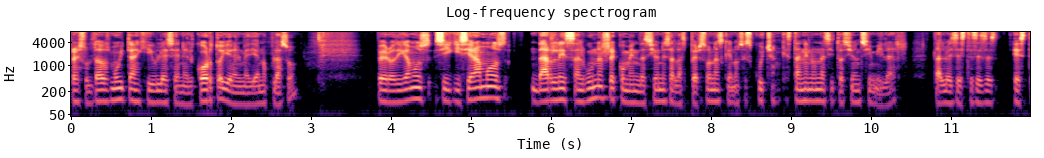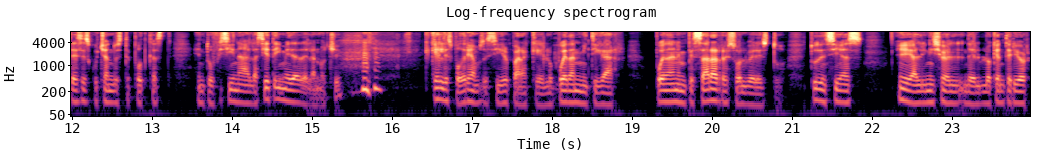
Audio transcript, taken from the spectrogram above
resultados muy tangibles en el corto y en el mediano plazo. Pero digamos, si quisiéramos darles algunas recomendaciones a las personas que nos escuchan, que están en una situación similar. Tal vez estés, estés escuchando este podcast en tu oficina a las siete y media de la noche. ¿Qué les podríamos decir para que lo puedan mitigar, puedan empezar a resolver esto? Tú decías, eh, al inicio del, del, bloque anterior,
